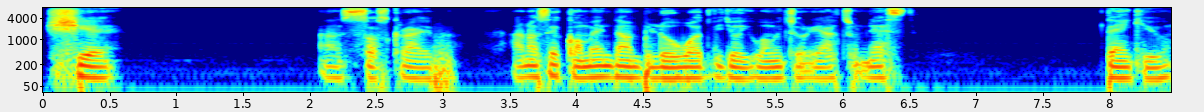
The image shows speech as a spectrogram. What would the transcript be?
share and subscribe. And also comment down below what video you want me to react to next. Thank you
